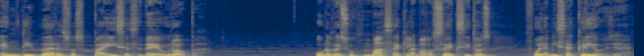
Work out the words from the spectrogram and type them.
en diversos países de Europa. Uno de sus más aclamados éxitos fue la Misa Criolla.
